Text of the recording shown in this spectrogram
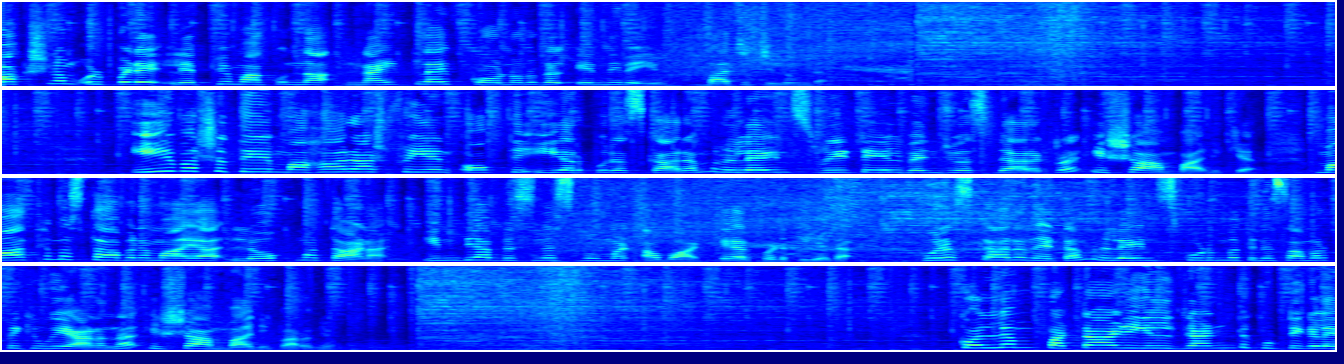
ഭക്ഷണം ഉൾപ്പെടെ ലഭ്യമാക്കുന്ന നൈറ്റ് ലൈഫ് കോർണറുകൾ എന്നിവയും ബജറ്റിലുണ്ട്. ഈ വർഷത്തെ മഹാരാഷ്ട്രീയൻ ഓഫ് ദി ഇയർ പുരസ്കാരം Reliance Retail Ventures director Isha അംബാനിക്ക്. മാധ്യമ സ്ഥാപനമായ ലോക്മത്താണ് ഇന്ത്യ ബിസിനസ് വുമൺ അവാർഡ് ഏർപ്പെടുത്തിയത്. പുരസ്കാര നേട്ടം റിലയൻസ് കുടുംബത്തിന് സമർപ്പിക്കുകയാണെന്ന് ഇഷ അംബാനി പറഞ്ഞു. കൊല്ലം പട്ടാഴിയിൽ രണ്ട് കുട്ടികളെ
